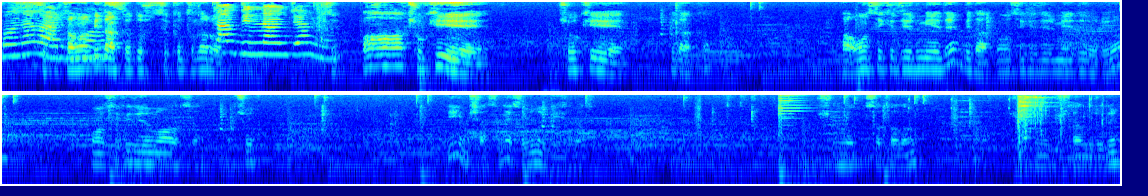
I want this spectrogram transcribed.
Bana ver. Tamam bir dakika dur sıkıntılar oldu. Tam dinleneceğim ya. Aa çok iyi. Çok iyi. Bir dakika. Ha 18 27 bir dakika 18 27 vuruyor. 18 26. Çok iyiymiş aslında. Neyse bunu giyelim hadi. Şunu satalım. Şunu güçlendirelim.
